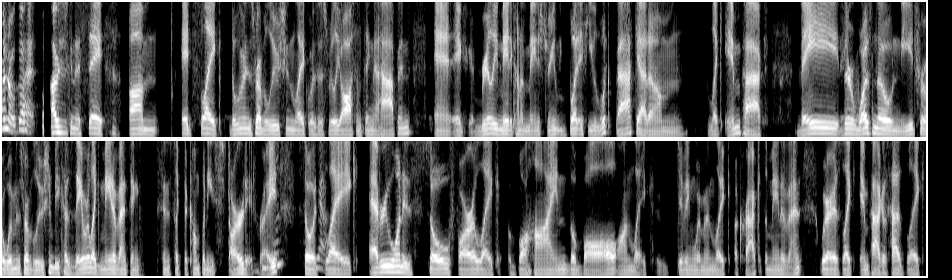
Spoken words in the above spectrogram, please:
Oh no, go ahead. I was just gonna say, um, it's like the women's revolution, like, was this really awesome thing that happened, and it really made it kind of mainstream. But if you look back at um, like Impact, they there was no need for a women's revolution because they were like main eventing since like the company started, right? Mhm. So it's Yeah. like everyone is so far like behind the ball on like giving women like a crack at the main event, whereas like Impact has had like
